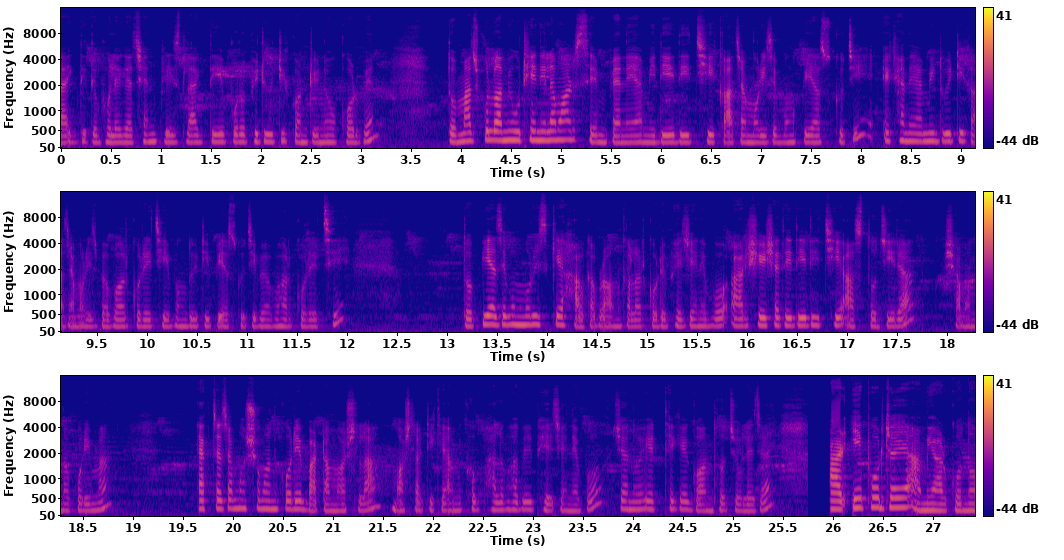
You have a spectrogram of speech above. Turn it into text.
লাইক দিতে ভুলে গেছেন প্লিজ লাইক দিয়ে পুরো ভিডিওটি কন্টিনিউ করবেন। তো মাছগুলো আমি উঠিয়ে নিলাম আর সেম প্যানে আমি দিয়ে দিচ্ছি কাঁচামরিচ এবং পেঁয়াজ কুচি। এখানে আমি দুইটি কাঁচামরিচ ব্যবহার করেছি এবং দুইটি পেঁয়াজ কুচি ব্যবহার করেছি। তো পেঁয়াজ এবং মরিচকে হালকা ব্রাউন কালার করে ভেজে নেব আর সেই সাথে দিয়ে দিচ্ছি আস্ত জিরা, সামান্য পরিমাণ। এক চা চামচ সমান করে বাটা মশলা। মশলাটিকে আমি খুব ভালোভাবে ভেজে নেব যেন এর থেকে গন্ধ চলে যায়। আর এ পর্যায়ে আমি আর কোনো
